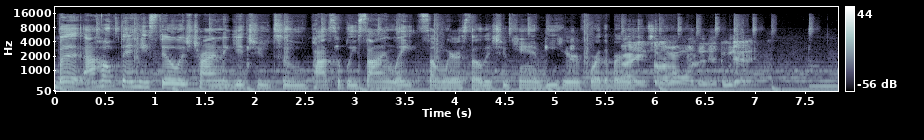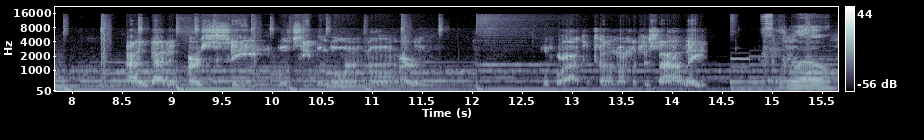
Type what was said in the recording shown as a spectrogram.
But I hope that he still is trying to get you to possibly sign late somewhere so that you can be here for the birth. I ain't telling him I wanted to do that. I got to first see what's even going on early before I can tell him I'm gonna just sign late. Well,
